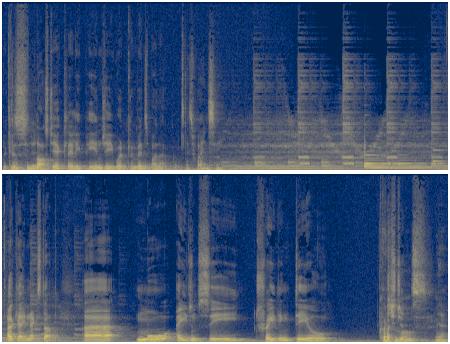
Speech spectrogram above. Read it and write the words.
Because Absolutely. last year, clearly, P&G weren't convinced by that. Let's wait and see. Okay, next up. Uh, more agency trading deal questions. Yeah.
